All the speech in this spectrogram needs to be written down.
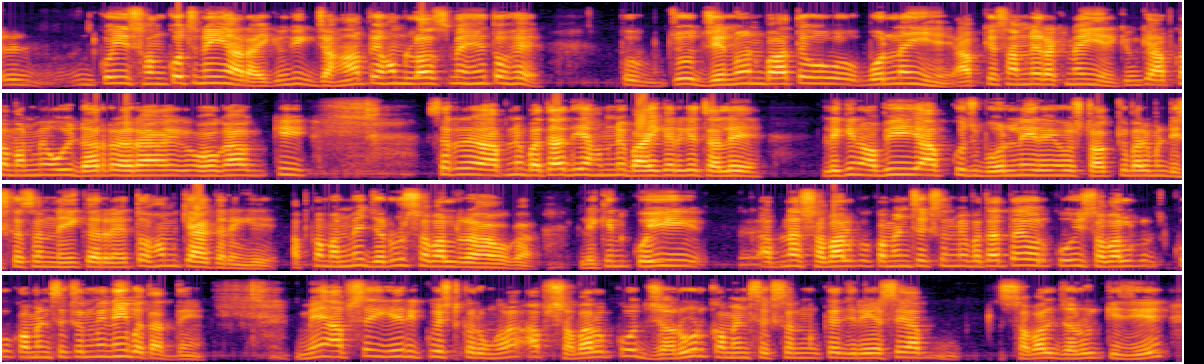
कोई संकोच नहीं आ रहा है, क्योंकि जहाँ पे हम लॉस में हैं तो है। तो जो जेनवन बात है, वो बोलना ही है, आपके सामने रखना ही है, क्योंकि आपका मन में वही डर रह रहा होगा कि, सर, आपने बता दिया हमने बाई करके चले, लेकिन अभी आप कुछ बोल नहीं रहे हो स्टॉक के बारे में डिस्कशन नहीं कर रहे हैं तो हम क्या करेंगे? आपका मन में ज़रूर सवाल रहा होगा, लेकिन कोई अपना सवाल को कमेंट सेक्शन में बताता है और कोई सवाल को कमेंट सेक्शन में नहीं बताते हैं। मैं आपसे ये रिक्वेस्ट करूँगा, आप सवाल को ज़रूर कमेंट सेक्शन के ज़रिए से आप सवाल ज़रूर कीजिए।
